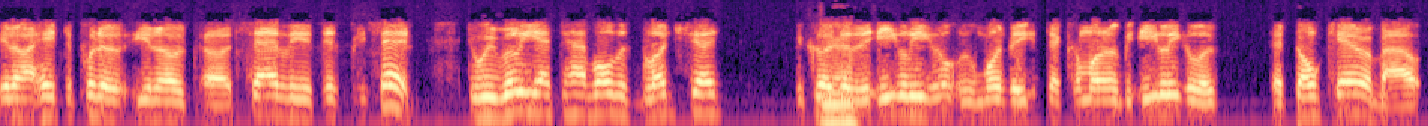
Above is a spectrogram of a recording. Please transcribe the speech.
you know, I hate to put a, you know, uh, sadly, it's what he said. Do we really have to have all this bloodshed because Yeah. of the illegal ones that, that come on to be illegal that don't care about?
